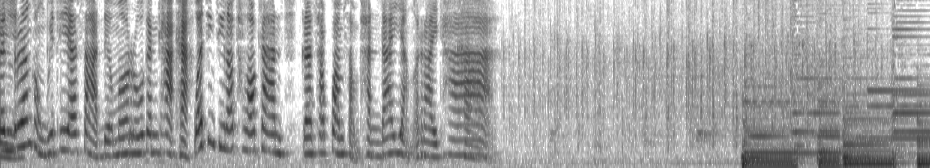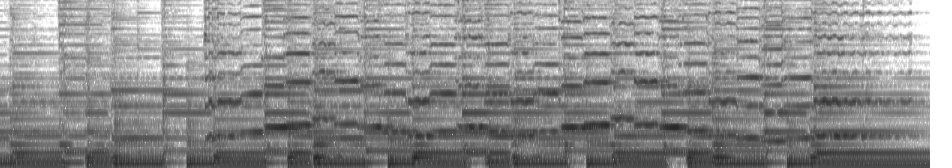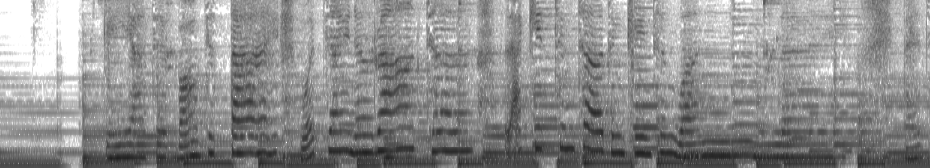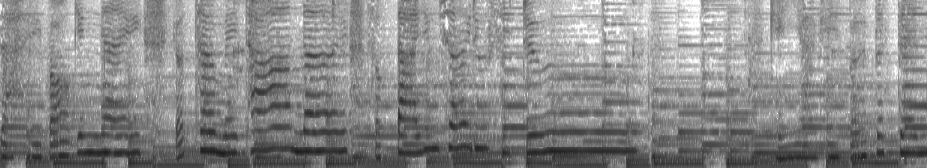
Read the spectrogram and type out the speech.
เป็นเรื่องของวิทยาศาสตร์เดี๋ยวมารู้กันค่ะ ว่าจริง ๆ แล้วทะเลาะกันกระชับความสัมพันธ์ได้อย่างไรค่ะ จะบอกจะตายว่าใจน่ารักเธอ และคิดถึงเธอทั้งคืนทั้งวันเลย แต่จะให้บอกยังไง ก็เธอไม่ถามเลย สบตายังเฉยดูสิดูแค่อยากให้เปิดประเด็น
